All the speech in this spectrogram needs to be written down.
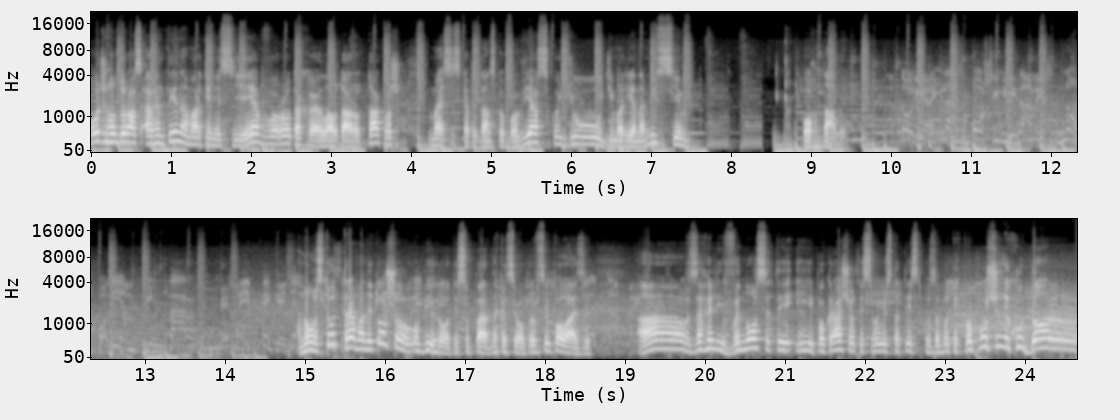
Отже, Гондурас, Аргентина, Мартінес є в воротах, е, Лаутаро також, Месі з капітанською пов'язкою, Ді Марія на місці. Погнали. Ну ось тут треба не то, що обігрувати суперника цього при всій повазі, а взагалі виносити і покращувати свою статистику забитих пропущених удар.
